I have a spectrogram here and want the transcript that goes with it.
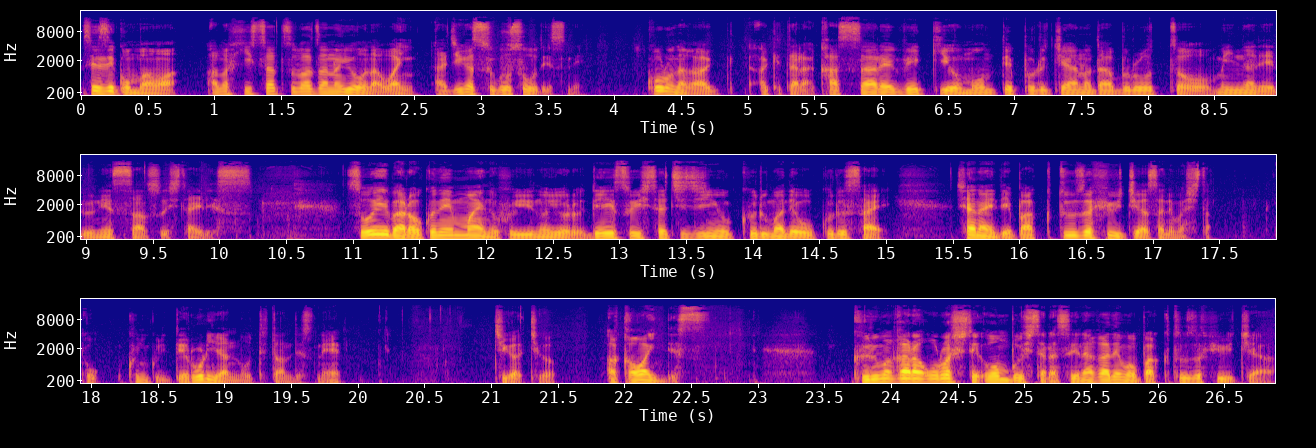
先生こんばんは。あの必殺技のようなワイン。味がすごそうですね。コロナが明けたらカッサーレ・ベッキオ・モンテプルチャーノ・ダブルオッツをみんなでルネッサンスしたいです。そういえば6年前の冬の夜泥酔した知人を車で送る際車内でバックトゥーザフューチャーされました。おくにくにデロリアン乗ってたんですね。違う違う。赤ワインです。車から降ろしておんぶしたら背中でもバックトゥーザフューチャー。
